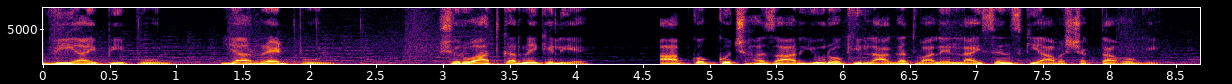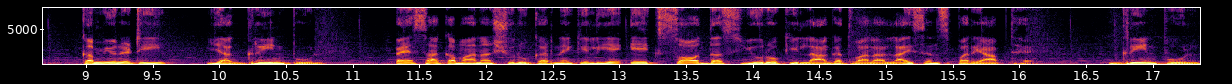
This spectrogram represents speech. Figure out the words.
वीआईपी पूल या रेड पूल। शुरुआत करने के लिए आपको कुछ हज़ार यूरो की लागत वाले लाइसेंस की आवश्यकता होगी, कम्युनिटी या ग्रीन पूल। पैसा कमाना शुरू करने के लिए 110 यूरो की लागत वाला लाइसेंस पर्याप्त है। ग्रीन पूल,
